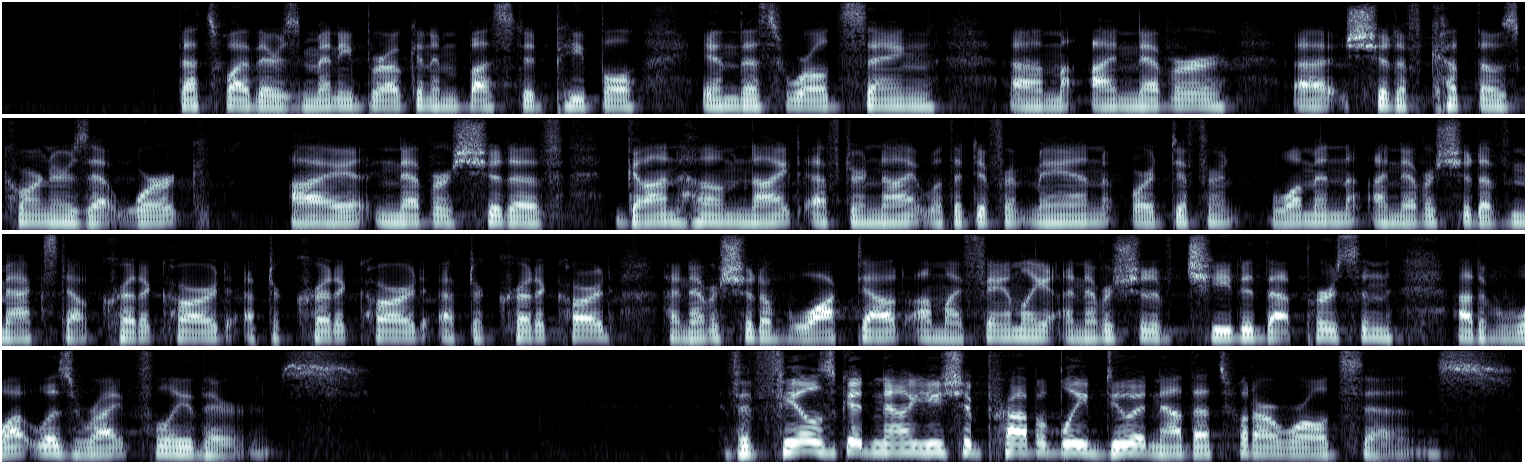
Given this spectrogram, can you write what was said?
That's why there's many broken and busted people in this world saying, um, I never uh, should have cut those corners at work. I never should have gone home night after night with a different man or a different woman. I never should have maxed out credit card after credit card after credit card. I never should have walked out on my family. I never should have cheated that person out of what was rightfully theirs. If it feels good now, you should probably do it now. That's what our world says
